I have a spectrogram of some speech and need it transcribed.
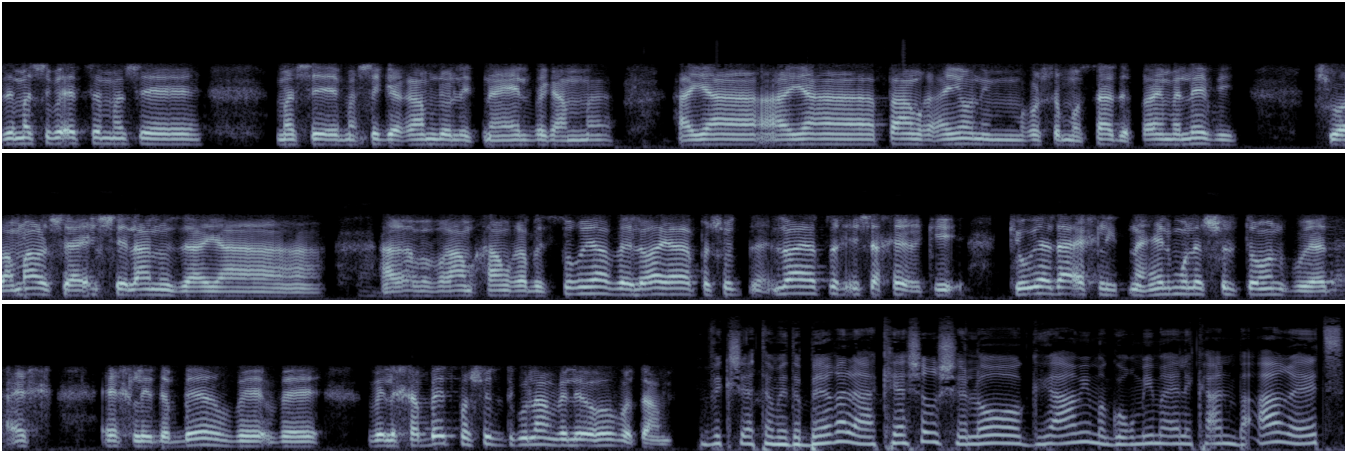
זה מה שבעצם מה, ש, מה, ש, מה שגרם לו להתנהל, וגם היה, היה פעם ראיון עם ראש המוסד, אפרים הלוי, שהוא אמר שהאיש שלנו זה היה הרב אברהם חמרה בסוריה, ולא היה פשוט, לא היה צריך איש אחר, כי, כי הוא ידע איך להתנהל מול השלטון, והוא ידע איך, איך לדבר ו, ו, ולכבד פשוט את כולם ולאהוב אותם. וכשאתה מדבר על הקשר שלו גם עם הגורמים האלה כאן בארץ,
